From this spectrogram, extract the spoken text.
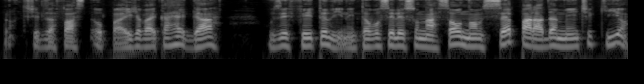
Pronto, deixa eu afastar. Opa, aí já vai carregar os efeitos ali. Né? Então, vou selecionar só o nome separadamente aqui, ó,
